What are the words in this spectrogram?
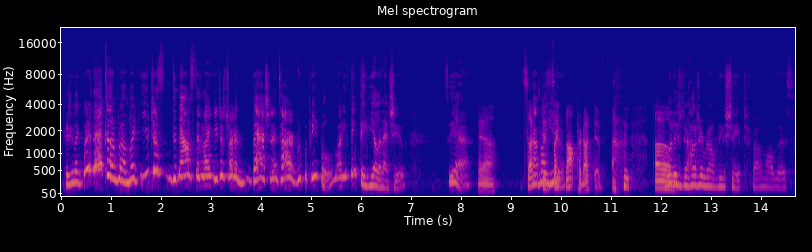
because you're like, where did that come from? Like, you just denounced it. Like, you just try to bash an entire group of people. Why do you think they're yelling at you? So yeah. Yeah. It sucks because it's like not productive. um, what is your how's your worldview shaped from all this?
